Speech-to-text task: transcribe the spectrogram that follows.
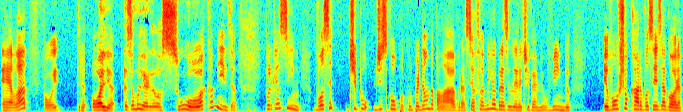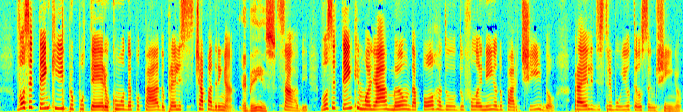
ela foi Olha, essa mulher, ela suou a camisa. Porque assim, você, tipo, desculpa, com perdão da palavra, se a família brasileira estiver me ouvindo, eu vou chocar vocês agora. Você tem que ir pro puteiro com o deputado para eles te apadrinhar. É bem isso. Sabe? Você tem que molhar a mão da porra do, do fulaninho do partido para ele distribuir o teu santinho.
